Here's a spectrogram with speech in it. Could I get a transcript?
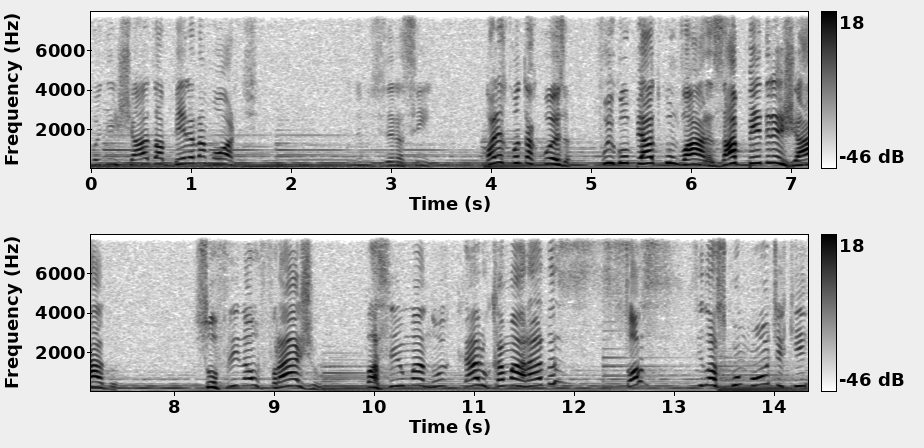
foi deixado à beira da morte. Podemos dizer assim. Olha quanta coisa. Fui golpeado com varas, apedrejado, sofri naufrágio, passei uma noite. Cara, o camarada só se lascou um monte aqui.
